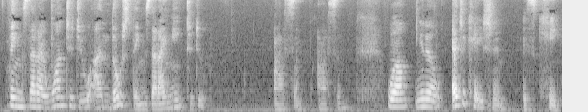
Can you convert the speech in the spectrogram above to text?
things that I want to do and those things that I need to do. Awesome, awesome. Well, you know, education is key.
